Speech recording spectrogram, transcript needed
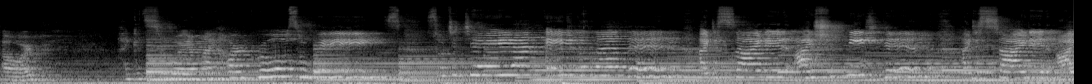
"How are you?" I could swear my heart grows wings. So today at 8:11, I decided I should meet him. I decided I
